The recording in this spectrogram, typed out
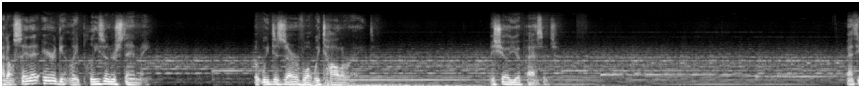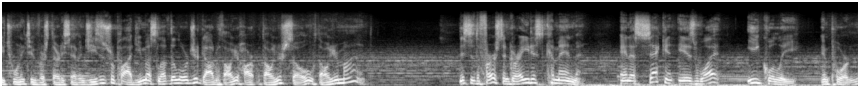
I don't say that arrogantly, please understand me. But we deserve what we tolerate. Let me show you a passage. Matthew 22, verse 37. Jesus replied, You must love the Lord your God with all your heart, with all your soul, with all your mind. This is the first and greatest commandment. And a second is what? Equally important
